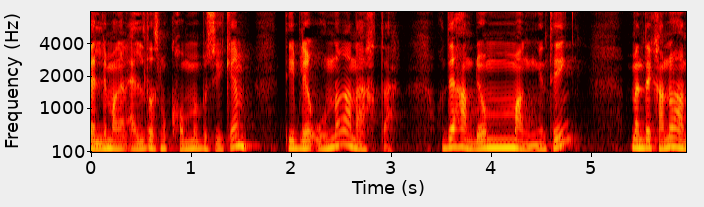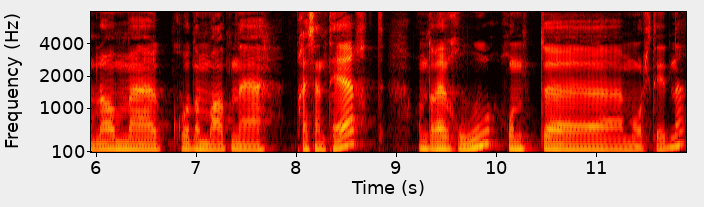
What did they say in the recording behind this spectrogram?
veldig mange eldre som kommer på sykehjem, de blir underernærte. Og det handler jo om mange ting. Men det kan jo handle om uh, hvordan maten er presentert, om det er ro rundt uh, måltidene.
